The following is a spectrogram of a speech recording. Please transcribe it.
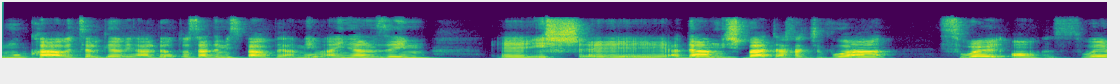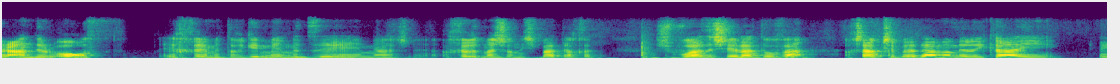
מוכר אצל גרי אלברט, הוא עשה את זה מספר פעמים, העניין הזה עם אה, איש, אה, אדם נשבע תחת שבועה, swear, swear under oath, איך אה, מתרגמים את זה אחרת מאשר נשבע תחת שבועה, זו שאלה טובה. עכשיו כשבאדם אמריקאי אה,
